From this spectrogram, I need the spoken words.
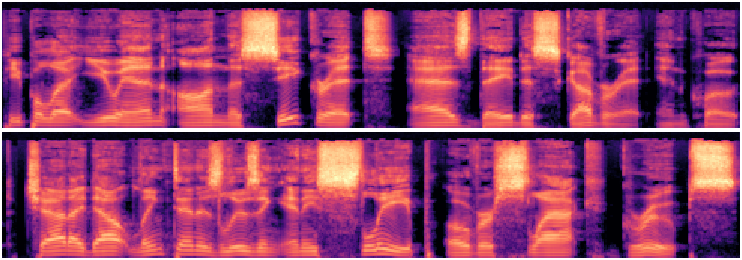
People let you in on the secret as they discover it, end quote. Chad, I doubt LinkedIn is losing any sleep over Slack groups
